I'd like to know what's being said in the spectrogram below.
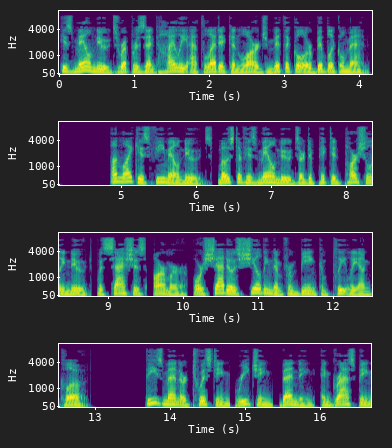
His male nudes represent highly athletic and large mythical or biblical men. Unlike his female nudes, most of his male nudes are depicted partially nude, with sashes, armor, or shadows shielding them from being completely unclothed. These men are twisting, reaching, bending, and grasping,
